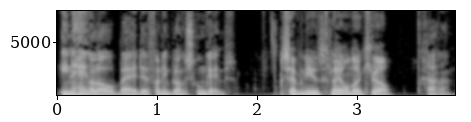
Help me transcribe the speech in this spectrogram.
in Hengelo bij de Fanny Blanke Schoen Games. Zijn benieuwd. Leon, dankjewel. Graag gedaan.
